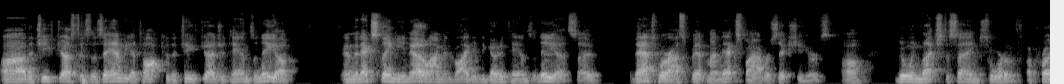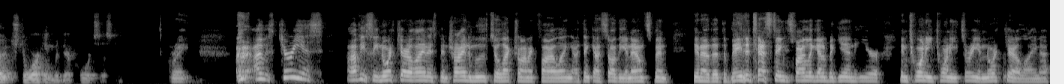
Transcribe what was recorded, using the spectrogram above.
uh, the Chief Justice of Zambia talked to the Chief Judge of Tanzania. And the next thing you know, I'm invited to go to Tanzania. So that's where I spent my next five or six years uh, doing much the same sort of approach to working with their court system. It's great. I was curious obviously North Carolina has been trying to move to electronic filing. I think I saw the announcement, you know, that the beta testing is finally going to begin here in 2023 in North Carolina.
